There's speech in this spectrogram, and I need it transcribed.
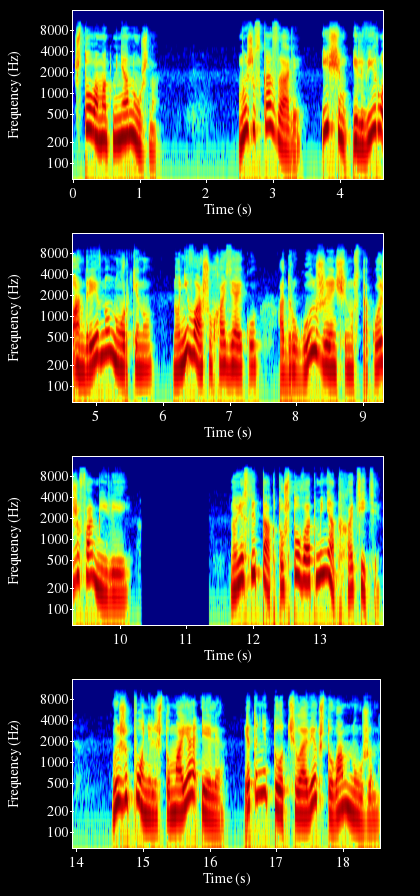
Что вам от меня нужно?» «Мы же сказали, ищем Эльвиру Андреевну Норкину, но не вашу хозяйку, а другую женщину с такой же фамилией». «Но если так, то что вы от меня-то хотите? Вы же поняли, что моя Эля – это не тот человек, что вам нужен».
